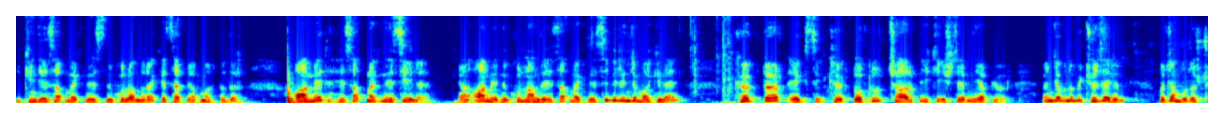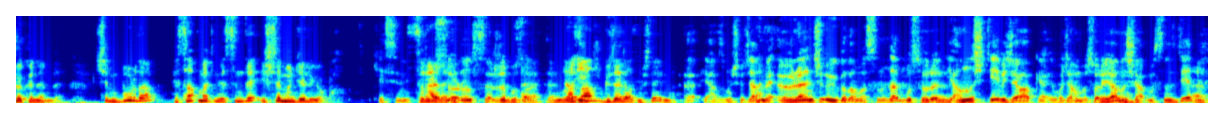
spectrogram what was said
ikinci hesap makinesini kullanarak hesap yapmaktadır. Ahmet hesap makinesiyle yani Ahmet'in kullandığı hesap makinesi birinci makine. Kök 4 eksi kök 9 çarpı 2 işlemini yapıyor. Önce bunu bir çözelim. Hocam burada çok önemli. Şimdi burada hesap makinesinde işlem önceliği yok. Kesinlikle. Sırayla bu sorunun gider. sırrı bu zaten. Evet, yani Bunu yazan ilk- güzel yazmış değil mi? e, yazmış hocam ve öğrenci uygulamasında bu soru Evet. yanlış diye bir cevap geldi. Hocam bu soruyu Öyle yanlış mi? yapmışsınız diye. Evet.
